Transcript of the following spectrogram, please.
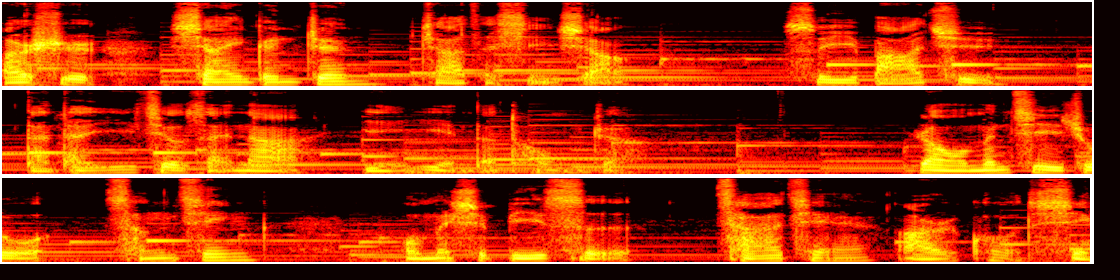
而是像一根针扎在心上，虽已拔去，但它依旧在那隐隐的痛着。让我们记住。曾经，我们是彼此擦肩而过的幸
